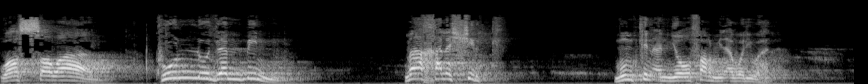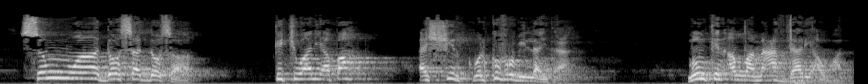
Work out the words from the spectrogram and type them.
والصواب كل ذنب ما خلا الشرك ممكن أن يغفر من أول وهلة سموا دوسا دوسا كتواني أبا الشرك والكفر بالله تعالى. ممكن الله معه داري أول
